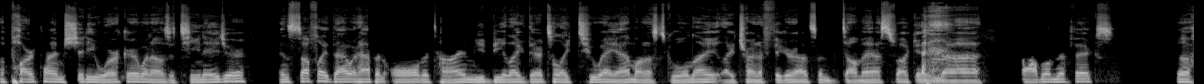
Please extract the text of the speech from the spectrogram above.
a part time shitty worker when I was a teenager. And stuff like that would happen all the time. You'd be like there till like 2 a.m. on a school night, like trying to figure out some dumbass fucking uh, problem to fix. Ugh.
